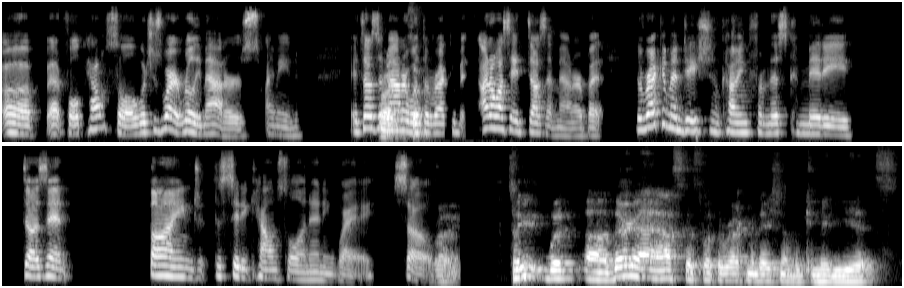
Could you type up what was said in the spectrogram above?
uh at full council, which is where it really matters. I mean, it doesn't Right, matter what so- the recommend I don't want to say it doesn't matter, but the recommendation coming from this committee doesn't bind the city council in any way. So Right. So you- what, uh, they're gonna ask us what the recommendation of the committee is.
